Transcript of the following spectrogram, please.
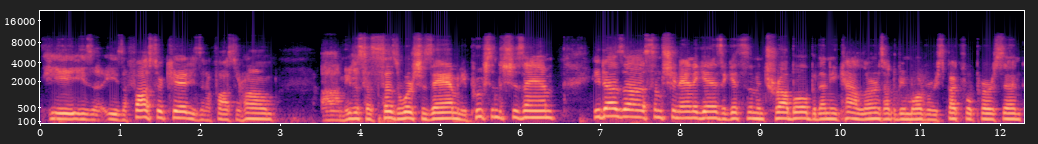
he he's a he's a foster kid. He's in a foster home. Um, he just says, says the word Shazam and he poofs into Shazam. He does uh, some shenanigans. It gets him in trouble, but then he kind of learns how to be more of a respectful person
